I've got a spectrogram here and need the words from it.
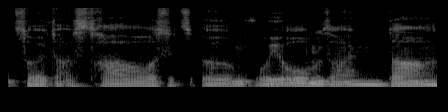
Damit sollte Astraros jetzt irgendwo hier oben sein. Da.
